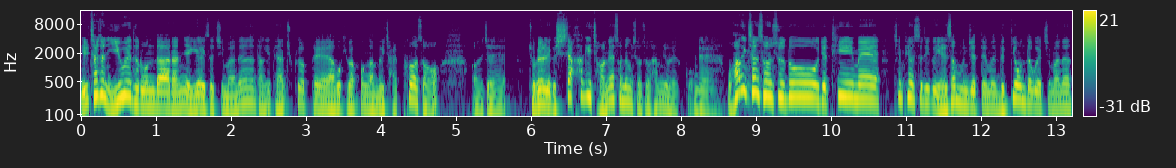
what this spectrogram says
1차전 이후에 들어온다라는 얘기가 있었지만은 당시 대한축구협회하고 김학범 감독이 잘 풀어서 어 이제 조별리그 시작하기 전에 손흥민 선수가 합류를 했고 네. 뭐 황희찬 선수도 이제 팀의 챔피언스리그 예선 문제 때문에 늦게 온다고 했지만은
